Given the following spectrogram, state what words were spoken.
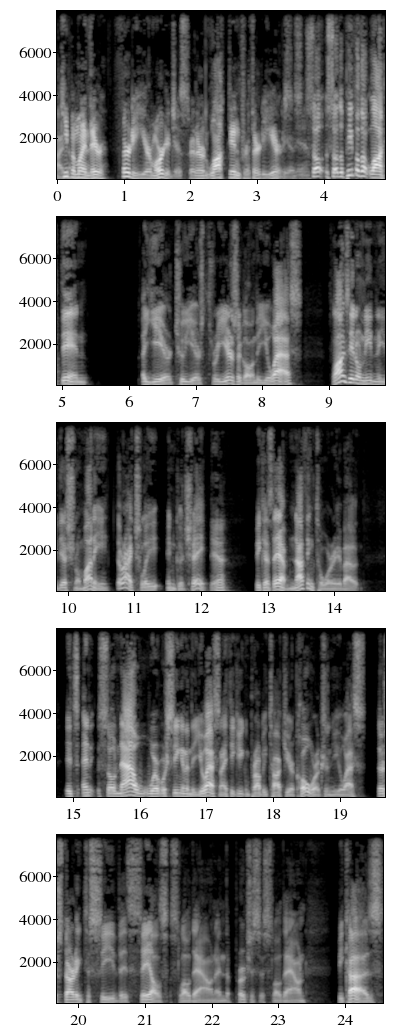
and keep them. in mind they're thirty year mortgages, so they're locked in for thirty years. Yeah. So, so the people that locked in a year, two years, three years ago in the U.S., as long as they don't need any additional money, they're actually in good shape Yeah. because they have nothing to worry about. It's and so now where we're seeing it in the U.S., and I think you can probably talk to your coworkers in the U.S. They're starting to see the sales slow down and the purchases slow down because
